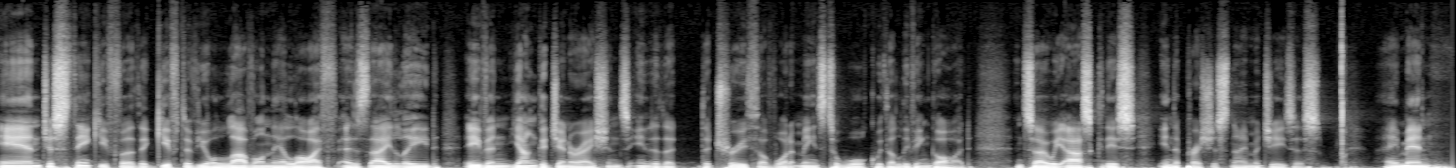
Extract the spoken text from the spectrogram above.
And just thank you for the gift of your love on their life as they lead even younger generations into the, the truth of what it means to walk with a living God. And so we ask this in the precious name of Jesus. Amen.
